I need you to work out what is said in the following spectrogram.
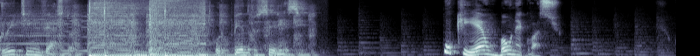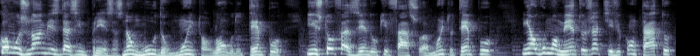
Great Investor, por Pedro Cerici. O que é um bom negócio? Como os nomes das empresas não mudam muito ao longo do tempo e estou fazendo o que faço há muito tempo, em algum momento já tive contato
